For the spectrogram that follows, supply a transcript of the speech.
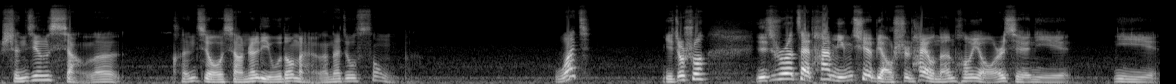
神经想了很久，想着礼物都买了，那就送吧。What？也就是说，也就是说，在他明确表示他有男朋友，而且你你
